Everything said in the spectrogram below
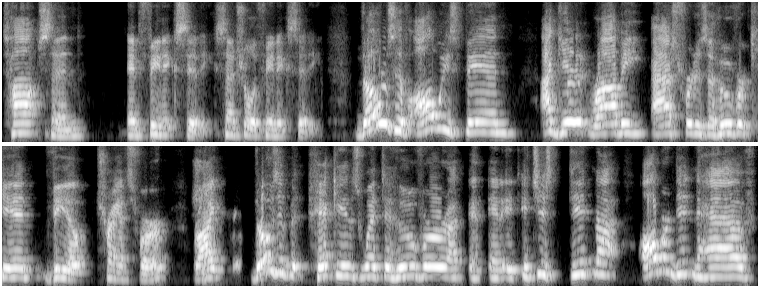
Thompson, and Phoenix City, Central of Phoenix City. Those have always been, I get it, Robby Ashford is a Hoover kid via transfer, right? those have been Pickens went to Hoover, uh, and, and it, it, just did not. Auburn didn't have,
